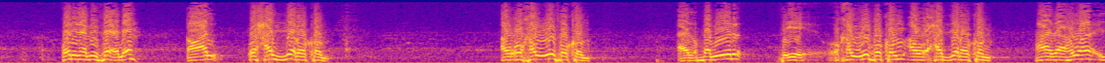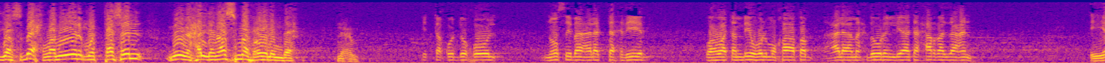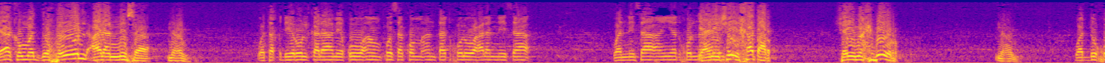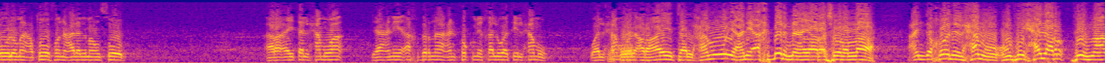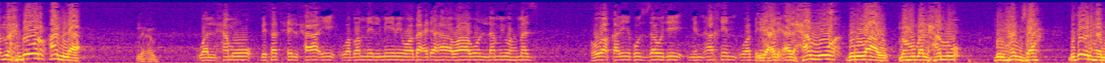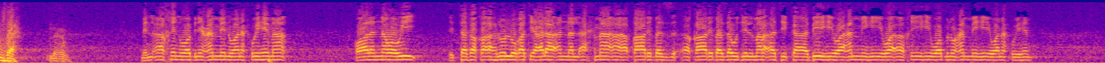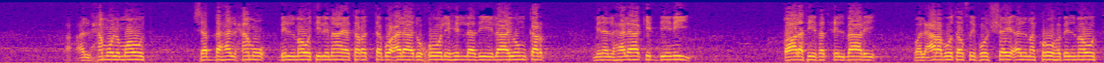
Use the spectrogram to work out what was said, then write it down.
قرن بفعله قال أحذركم. أو أخوفكم. الضمير في أخوفكم أو أحذركم. هذا هو يصبح ضمير متصل بمحل نصب مفعول به. نعم. اتقوا الدخول. نصب على التحذير وهو تنبيه المخاطب على محذور ليتحرز عنه. إياكم الدخول على النساء. نعم. وتقدير الكلام قوا أنفسكم أن تدخلوا على النساء والنساء أن يدخلن يعني شيء خطر شيء محذور. نعم. والدخول معطوف على المنصوب. أرأيت الحمو؟ يعني أخبرنا عن حكم خلوة الحمو. والحمو يقول أرأيت الحمو؟ يعني أخبرنا يا رسول الله عن دخول الحمو وفي حذر فيه محذور أم لا؟ نعم. والحمو بفتح الحاء وضم الميم وبعدها واو لم يهمز. هو قريب الزوج من أخ وابن يعني الحمو بالواو ما هو الحمو بالهمزة؟ بدون همزة. نعم. من أخ وابن عم ونحوهما. قال النووي اتفق أهل اللغة على أن الأحماء أقارب, أقارب زوج المرأة كأبيه وعمه وأخيه وابن عمه ونحوهم. الحم الموت شبه الحم بالموت لما يترتب على دخوله الذي لا ينكر من الهلاك الديني. قال في فتح الباري والعرب تصف الشيء المكروه بالموت.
